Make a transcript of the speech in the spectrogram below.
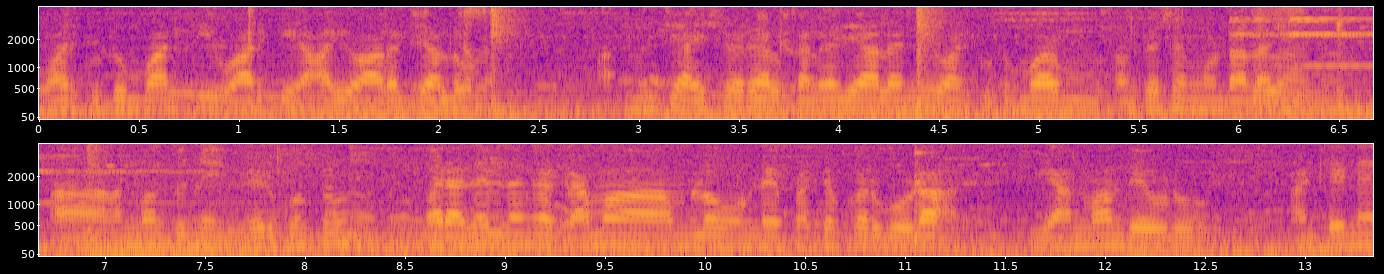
వారి కుటుంబానికి వారికి ఆయు ఆరోగ్యాలు మంచి ఐశ్వర్యాలు కలగజేయాలని వారి కుటుంబం సంతోషంగా ఉండాలని ఆ హనుమంతుని వేడుకుంటూ మరి అదేవిధంగా గ్రామంలో ఉండే ప్రతి ఒక్కరు కూడా ఈ హనుమాన్ దేవుడు అంటేనే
